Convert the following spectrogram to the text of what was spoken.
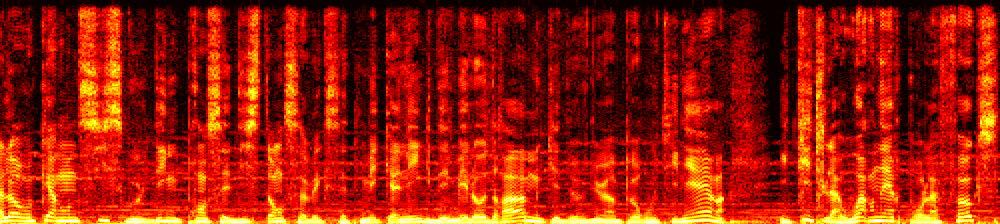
Alors en 46, Goulding prend ses distances avec cette mécanique des mélodrames qui est devenue un peu routinière. Il quitte la Warner pour la Fox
